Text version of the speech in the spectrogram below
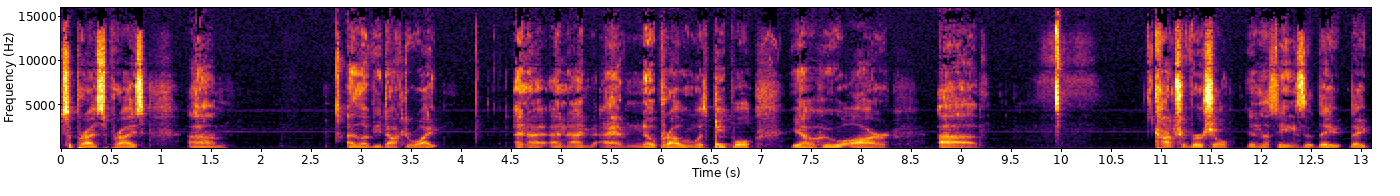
surprise, surprise. Um, I love you, Doctor White, and I and I, I, have no problem with people, you know, who are uh, controversial in the things that they, they,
